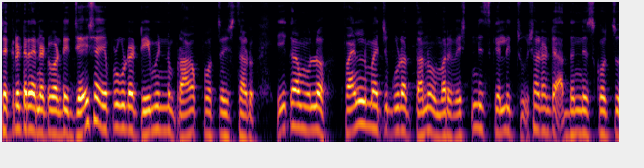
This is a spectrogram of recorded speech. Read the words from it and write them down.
సెక్రటరీ అయినటువంటి జైషా ఎప్పుడు కూడా టీమిండిని బాగా ప్రోత్సహిస్తాడు. ఈ క్రమంలో ఫైనల్ మ్యాచ్ కూడా తను మరి వెస్టిండీస్కి వెళ్ళి చూశాడంటే అర్థం చేసుకోవచ్చు.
